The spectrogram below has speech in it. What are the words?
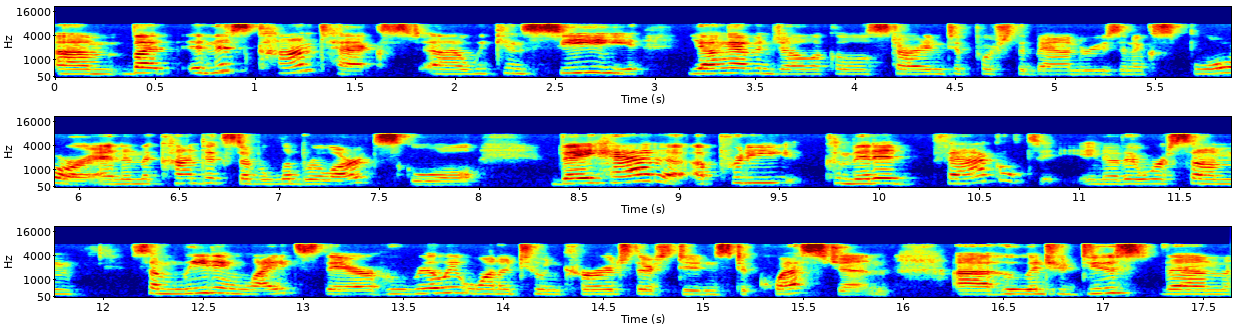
Um, but in this context, uh, we can see young evangelicals starting to push the boundaries and explore. And in the context of a liberal arts school, they had a, a pretty committed faculty. You know, there were some some leading lights there who really wanted to encourage their students to question, uh, who introduced them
